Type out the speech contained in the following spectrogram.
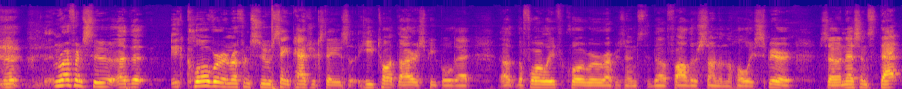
Uh, in reference to uh, the clover, in reference to St. Patrick's Day, is he taught the Irish people that uh, the four-leaf clover represents the Father, Son, and the Holy Spirit. So in essence, that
